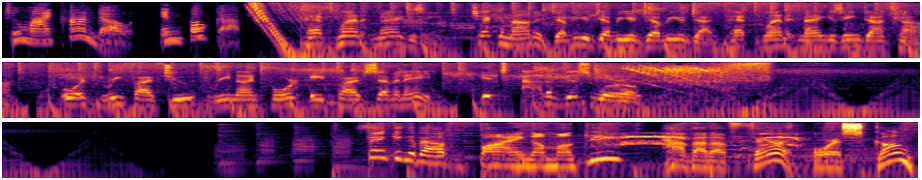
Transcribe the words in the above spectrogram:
to my condo in Boca. Pet Planet Magazine. Check them out at www.petplanetmagazine.com or 352 394 8578. It's out of this world. Thinking about buying a monkey? How about a ferret or a skunk?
